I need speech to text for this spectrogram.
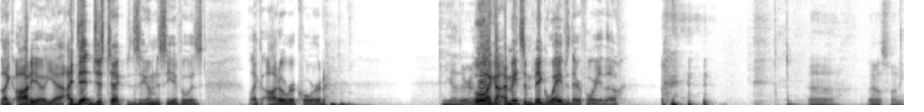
like audio, yeah. I did just check Zoom to see if it was like auto record. Yeah, there is. Oh, I got I made some big waves there for you though. Uh, that was funny.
